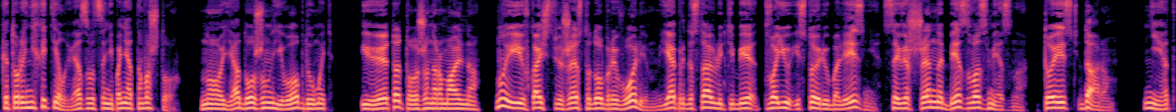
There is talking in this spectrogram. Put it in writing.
который не хотел ввязываться непонятно во что. «Но я должен его обдумать». «И это тоже нормально. Ну и в качестве жеста доброй воли я предоставлю тебе твою историю болезни совершенно безвозмездно, то есть даром». «Нет,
